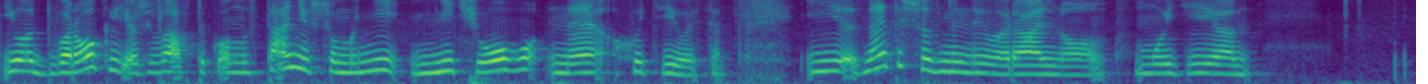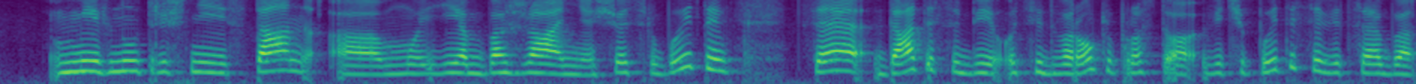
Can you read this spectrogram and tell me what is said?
І от два роки я жила в такому стані, що мені нічого не хотілося. І знаєте, що змінило реально моє. Мій внутрішній стан, моє бажання щось робити, це дати собі оці два роки просто відчепитися від себе,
